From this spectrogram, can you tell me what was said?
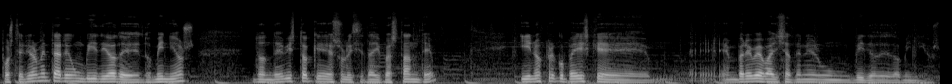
Posteriormente haré un vídeo de dominios donde he visto que solicitáis bastante. Y no os preocupéis que eh, en breve vais a tener un vídeo de dominios.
